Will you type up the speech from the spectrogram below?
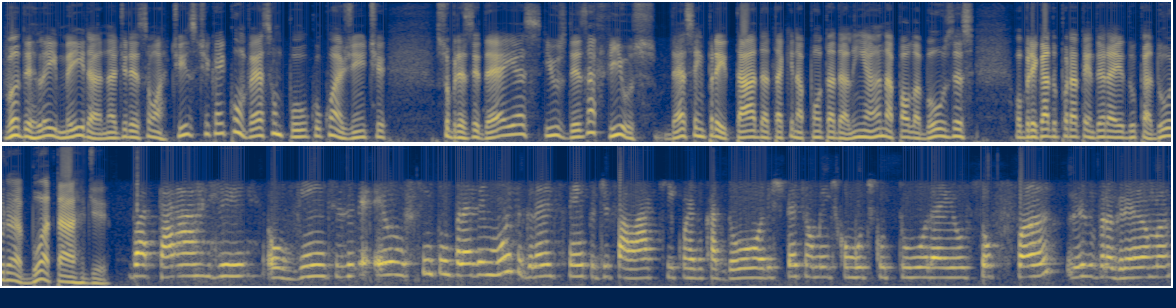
Vanderlei Meira na direção artística e conversa um pouco com a gente sobre as ideias e os desafios dessa empreitada. Está aqui na ponta da linha Ana Paula Bouzas. Obrigado por atender a educadora. Boa tarde. Boa tarde, ouvintes. Eu sinto um prazer muito grande sempre de falar aqui com a educadora, especialmente com multicultura. Eu sou fã desse programa.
